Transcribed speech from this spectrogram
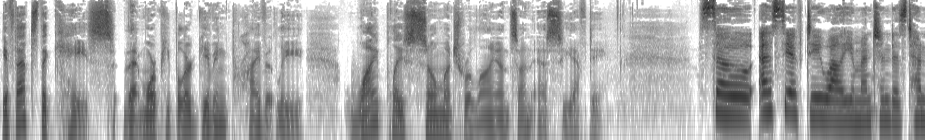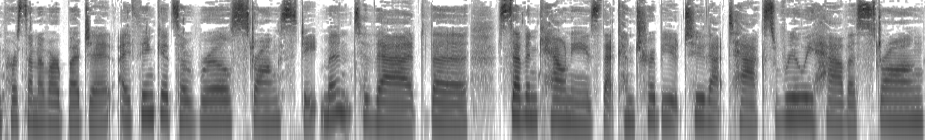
If that's the case, that more people are giving privately, why place so much reliance on SCFD? So, SCFD, while you mentioned is 10% of our budget, I think it's a real strong statement that the seven counties that contribute to that tax really have a strong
